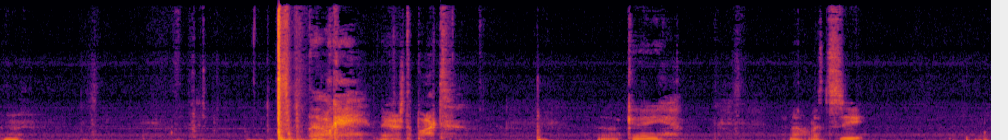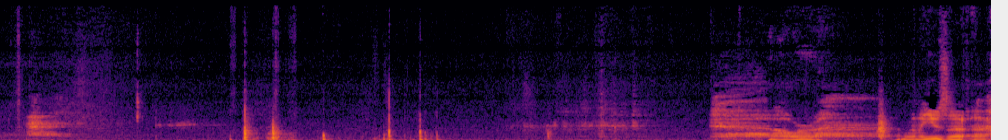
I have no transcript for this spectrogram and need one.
Hmm. Okay, there's the part. Okay, now let's see. Our, I'm to use a, a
